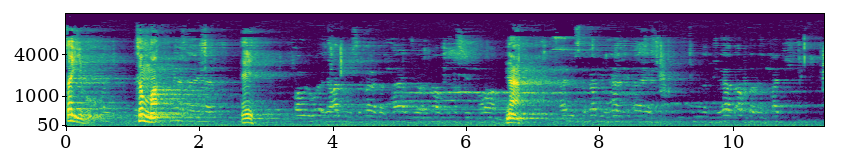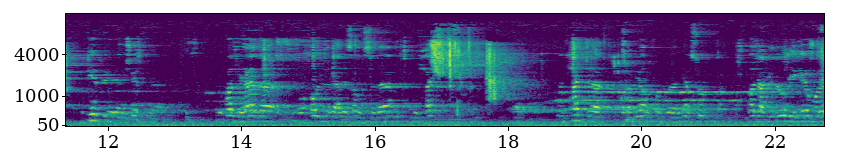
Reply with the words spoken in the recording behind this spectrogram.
طيب. ثم. إيه قوله اجعلتم سفارة الحاج وإقامة المسجد الحرام نعم. هل يستفاد من هذه الآية أن الجهاد أفضل من الحج؟ وكيف يا شيخ يقال بهذا وقول النبي عليه الصلاة والسلام في الحج؟ من حج ولم يرفض ولم يفسق رجع من ذنوبه كيوم ولد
